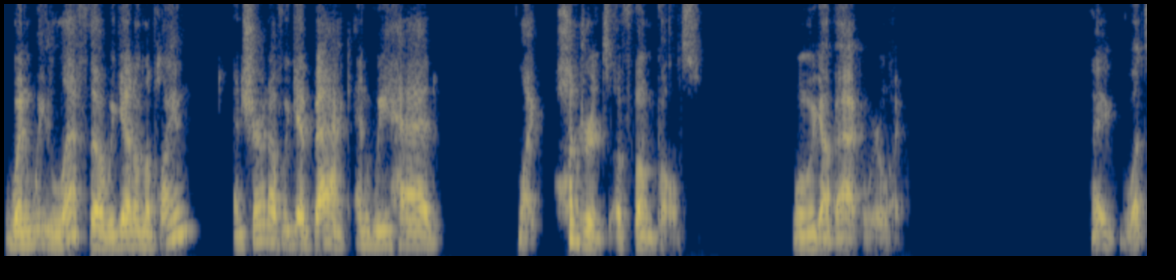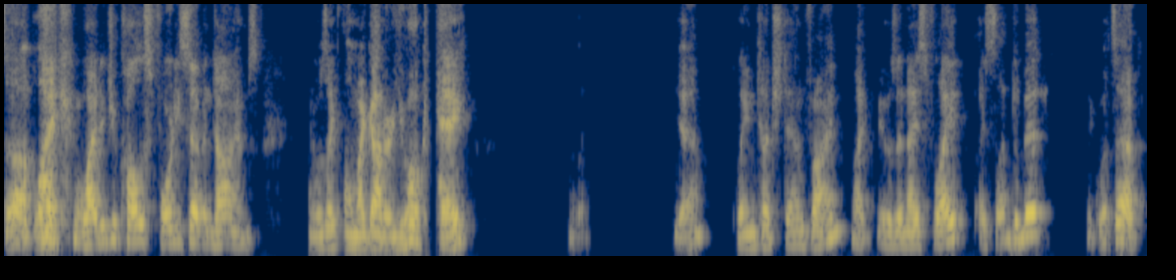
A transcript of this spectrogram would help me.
When we left, though, we get on the plane, and sure enough, we get back, and we had like hundreds of phone calls when we got back. And we were like, "Hey, what's up? Like, why did you call us 47 times?" And it was like, "Oh my God, are you okay?" Like, yeah, plane touchdown fine. Like, it was a nice flight. I slept a bit. Like, what's up?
